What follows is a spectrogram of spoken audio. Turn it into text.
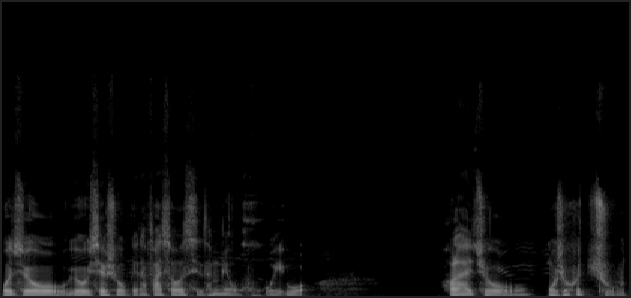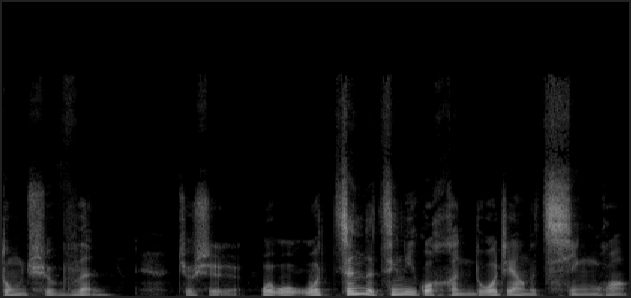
我就有些时候给他发消息，他没有回我。后来就我就会主动去问，就是我我我真的经历过很多这样的情况，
